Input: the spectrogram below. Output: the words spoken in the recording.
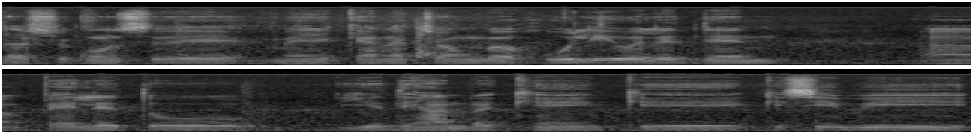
दर्शकों से मैं ये कहना चाहूँगा, होली वाले दिन पहले तो ये ध्यान रखें कि किसी भी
